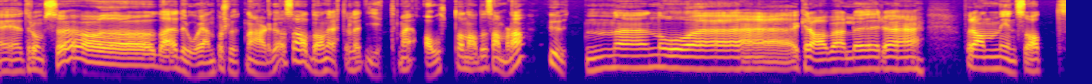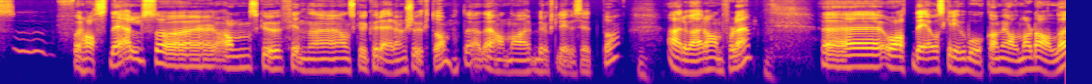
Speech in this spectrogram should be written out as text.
i Tromsø, og da jeg dro igjen på slutten av helga, så hadde han rett og slett gitt meg alt han hadde samla, uten eh, noe eh, krav eller For han innså at for hans del så han skulle, finne, han skulle kurere en sykdom. Det er det han har brukt livet sitt på. Ære være han for det. Uh, og at det å skrive boka om Hjalmar Dale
